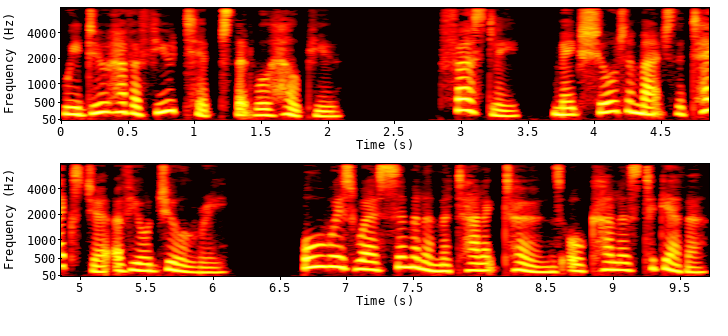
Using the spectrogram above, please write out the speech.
we do have a few tips that will help you. Firstly, make sure to match the texture of your jewelry. Always wear similar metallic tones or colors together.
